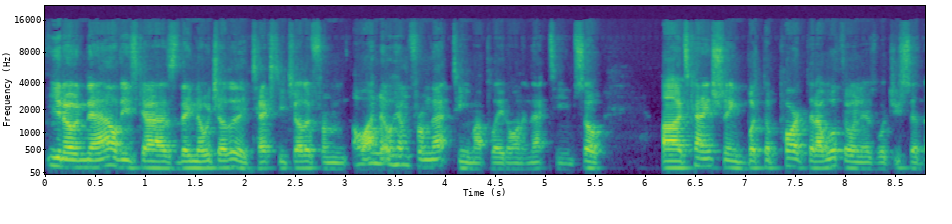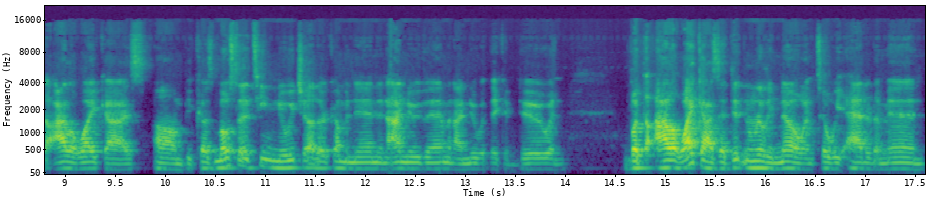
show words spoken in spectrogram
you know, now these guys they know each other. They text each other from, oh, I know him from that team I played on in that team. So uh, it's kind of interesting, but the part that I will throw in is what you said, the Isle of Wight guys, um, because most of the team knew each other coming in, and I knew them, and I knew what they could do. And but the Isle of Wight guys, I didn't really know until we added them in,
